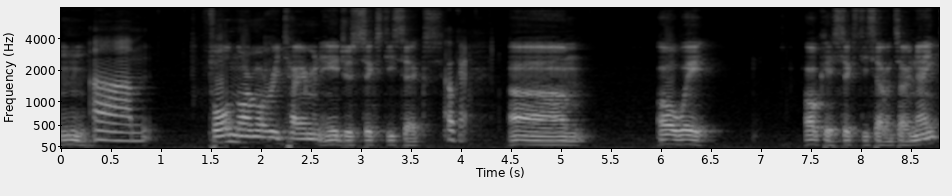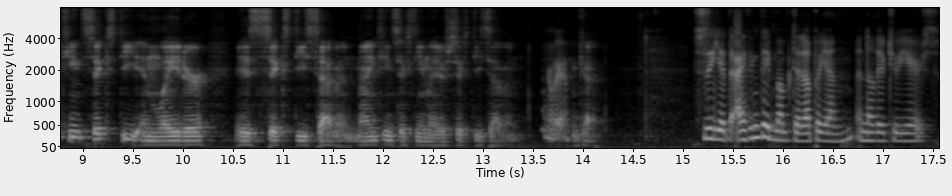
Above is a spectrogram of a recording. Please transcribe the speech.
Mm-hmm. Um, Full normal retirement age is 66. Okay. Um, oh wait, okay, 67. Sorry, 1960 and later is 67. 1960 and later, 67. Okay. Okay. So yeah, I think they bumped it up again another two years.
